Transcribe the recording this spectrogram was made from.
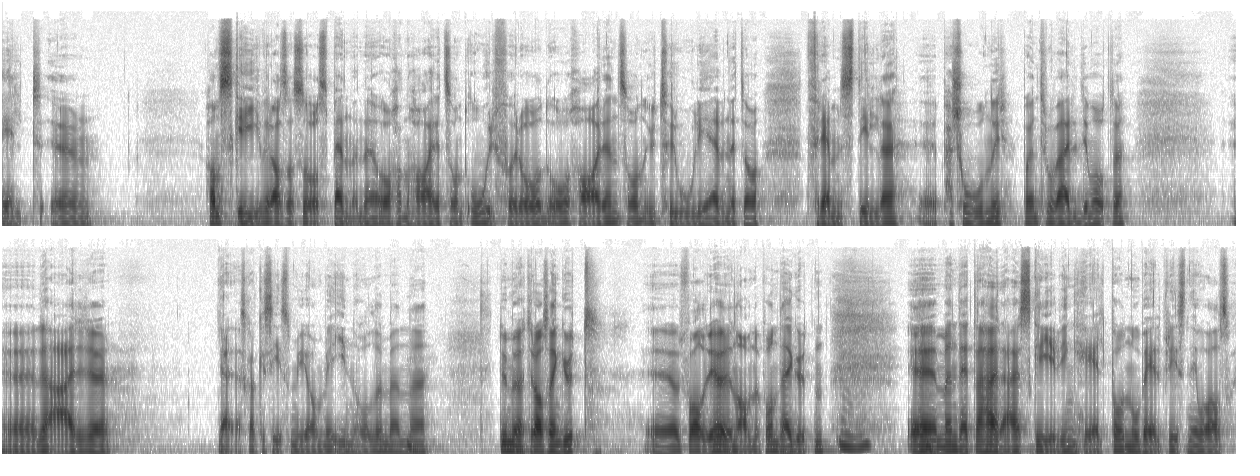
helt eh, han skriver altså så spennende, og han har et sånt ordforråd og har en sånn utrolig evne til å fremstille eh, personer på en troverdig måte. Eh, det er eh, Jeg skal ikke si så mye om innholdet, men du møter altså en gutt. Du får aldri høre navnet på han, det er gutten. Mm. men dette her er skriving helt på nobelprisnivå, altså.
